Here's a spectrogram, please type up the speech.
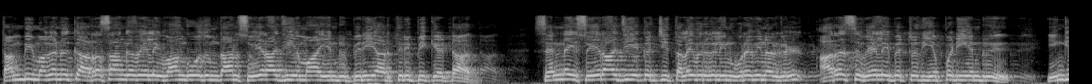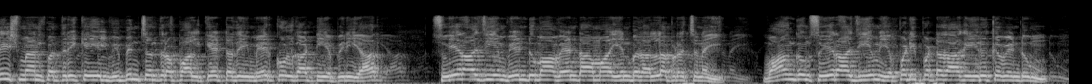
தம்பி மகனுக்கு அரசாங்க வேலை வாங்குவதும் தான் சுயராஜ்யமா என்று பெரியார் திருப்பி கேட்டார். சென்னை சுயராஜ்ய கட்சி தலைவர்களின் உறவினர்கள் அரசு வேலை பெற்றது எப்படி? என்று இங்கிலீஷ்மேன் பத்திரிகையில் விபின் சந்திரபால் கேட்டதை மேற்கோள் காட்டிய பெரியார் சுயராஜ்யம் வேண்டுமா வேண்டாமா என்பது அல்ல பிரச்சனை. வாங்கும் சுயராஜ்யம் எப்படிப்பட்டதாக இருக்க வேண்டும்?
